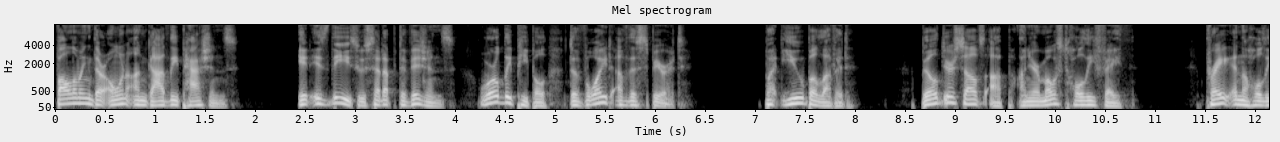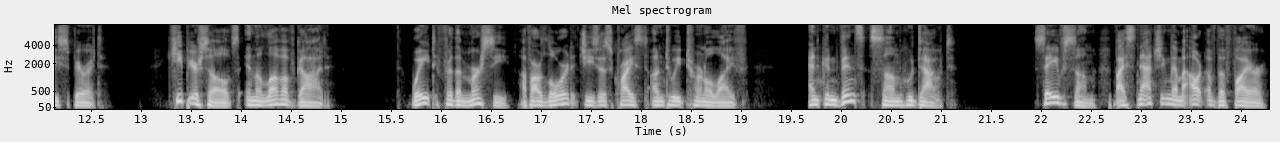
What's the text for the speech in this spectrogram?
following their own ungodly passions. It is these who set up divisions, worldly people devoid of the Spirit. But you, beloved, build yourselves up on your most holy faith. Pray in the Holy Spirit. Keep yourselves in the love of God. Wait for the mercy of our Lord Jesus Christ unto eternal life, and convince some who doubt. Save some by snatching them out of the fire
